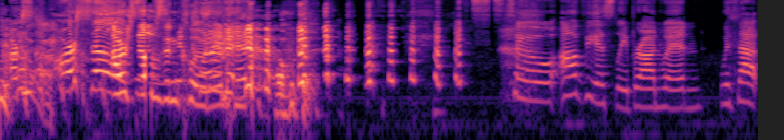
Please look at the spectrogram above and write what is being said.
Our, Yeah. ourselves, Ourselves included. okay. So So obviously, Bronwyn, with that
